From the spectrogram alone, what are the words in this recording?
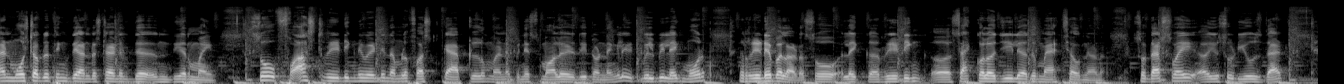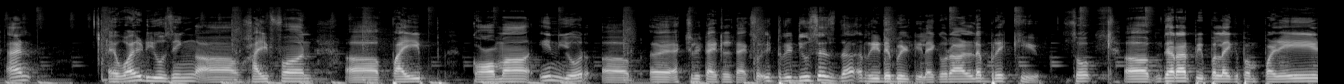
and most of the things they understand their mind so fast റീഡിങ്ങിന് വേണ്ടി നമ്മൾ ഫസ്റ്റ് ക്യാപിറ്റലും ആണ് പിന്നെ സ്മോൾ എഴുതിയിട്ടുണ്ടെങ്കിൽ it will be like more readable ആണ്. സോ ലൈക്ക് റീഡിങ് സൈക്കോളജിയിൽ അത് മാച്ച് ആവുന്നതാണ്. So that's why you should use that and avoid using hyphen pipe comma in your actually title actually so it reduces the readability like ഒരാളുടെ ബ്രേക്ക് ചെയ്യും. So there are people like ഇപ്പം പഴയ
